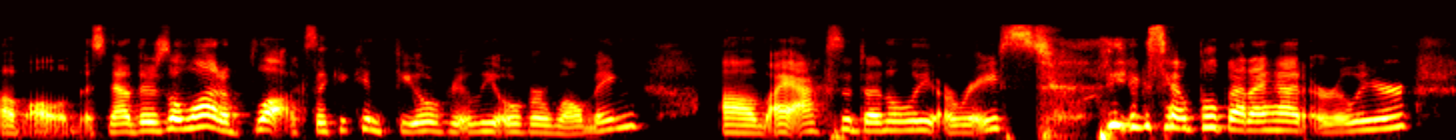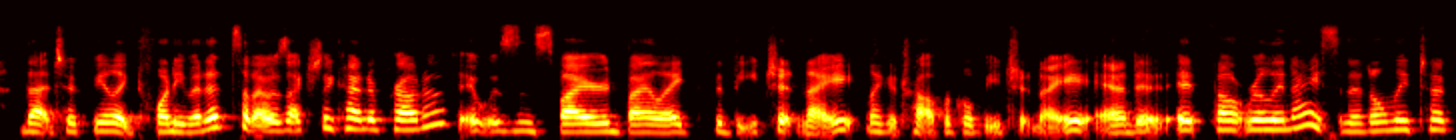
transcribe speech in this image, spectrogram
of all of this. Now there's a lot of blocks, like it can feel really overwhelming. Um, I accidentally erased the example that I had earlier that took me like 20 minutes that I was actually kind of proud of. It was inspired by like the beach at night, like a tropical beach at night, and it, it felt really nice. And it only took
